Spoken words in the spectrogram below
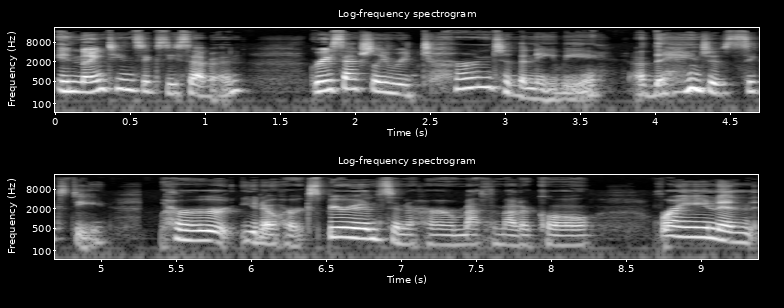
In 1967, Grace actually returned to the Navy at the age of 60. Her, you know, her experience and her mathematical brain and,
